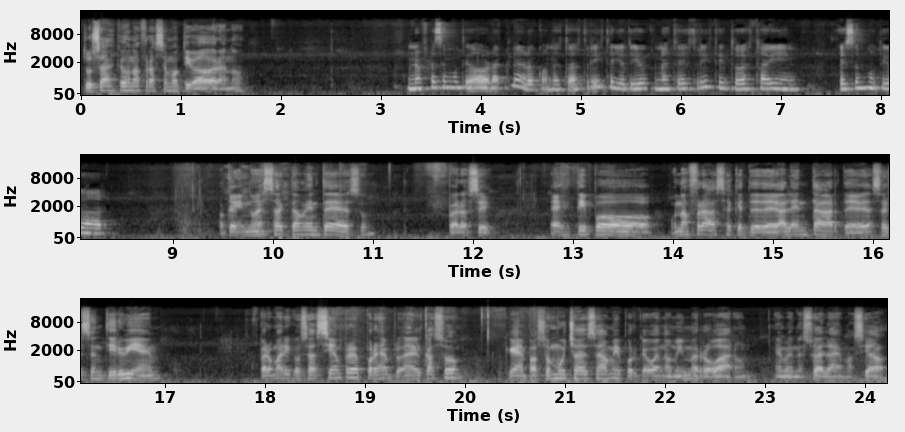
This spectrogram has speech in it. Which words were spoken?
tú sabes que es una frase motivadora, ¿no? Una frase motivadora, claro, cuando estás triste, yo te digo que no estés triste y todo está bien. Eso es motivador. Ok, no exactamente eso, pero sí. Es tipo una frase que te debe alentar, te debe hacer sentir bien. Pero marico, o sea, siempre, por ejemplo, en el caso que me pasó muchas veces a mí, porque bueno, a mí me robaron en Venezuela demasiado.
